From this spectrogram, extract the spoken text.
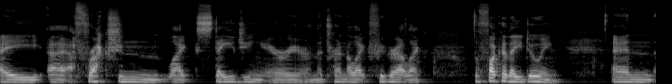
a a fraction like staging area and they're trying to like figure out like what the fuck are they doing? And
